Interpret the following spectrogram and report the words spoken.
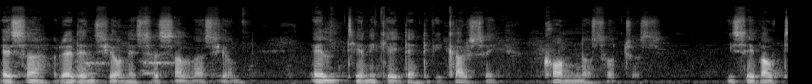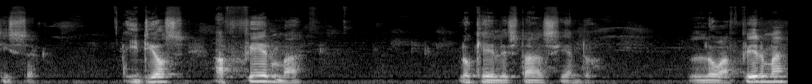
esa redención, esa salvación, él tiene que identificarse con nosotros y se bautiza. Y Dios afirma lo que Él está haciendo. Lo afirma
